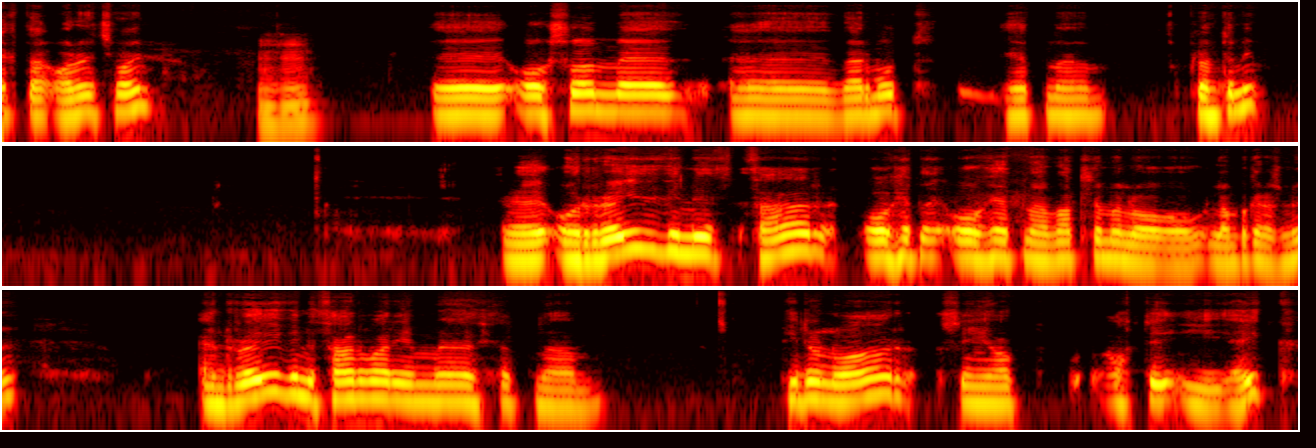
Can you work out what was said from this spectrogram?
ekta orange wine. mhm, uh, og svo með uh, vermút hérna plöntunni. Uh, og rauðvinnið þar og hérna, og hérna vallumal og, og lambagrasnu en rauðvinnið þar var ég með hérna Pinot Noir sem ég átti í eik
